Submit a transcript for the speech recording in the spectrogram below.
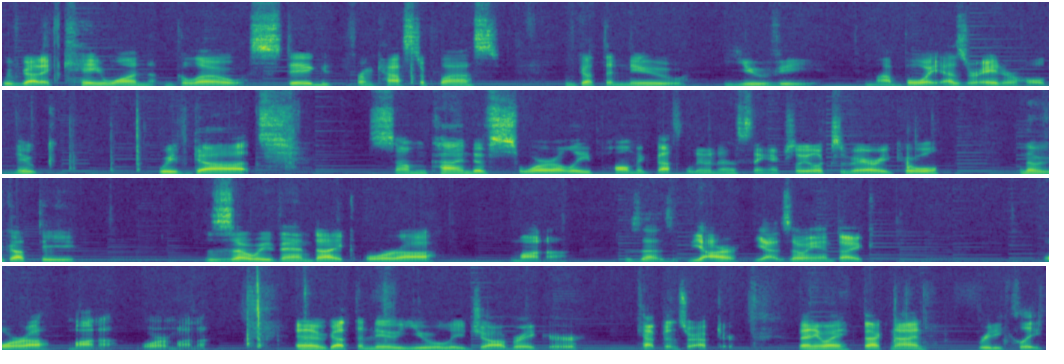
We've got a K1 Glow Stig from Kastaplast. We've got the new UV my boy Ezra Aderhold Nuke. We've got some kind of swirly Paul McBeth Luna. This thing actually looks very cool. And then we've got the Zoe Van Dyke Aura Mana. Is that yeah? Or, yeah, Zoe Van Dyke Aura Mana Aura Mana. And then we've got the new Uli Jawbreaker Captain's Raptor. But anyway, back nine. Reedy Creek,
